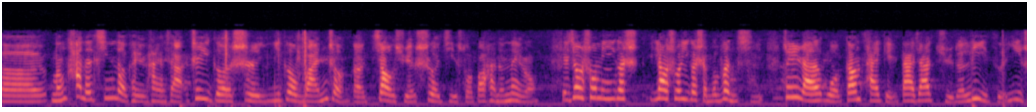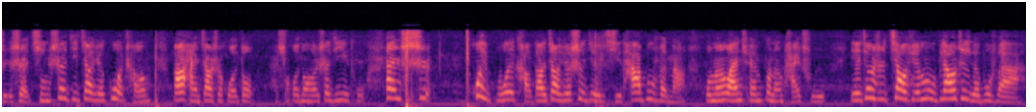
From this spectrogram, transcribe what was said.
呃，能看得清的可以看一下，这个是一个完整的教学设计所包含的内容，也就是说明一个是要说一个什么问题。虽然我刚才给大家举的例子一直是，请设计教学过程，包含教师活动、学活动和设计意图，但是会不会考到教学设计的其他部分呢？我们完全不能排除，也就是教学目标这个部分啊，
